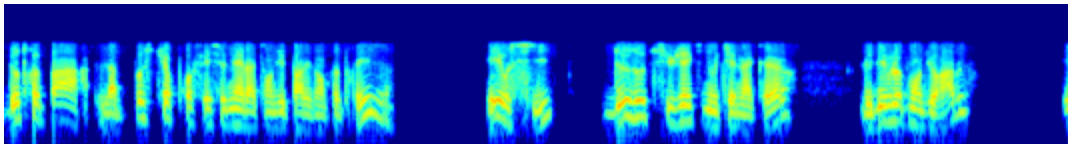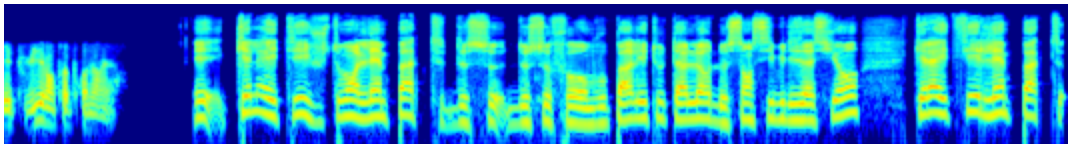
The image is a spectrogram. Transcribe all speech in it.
d'autre part, la posture professionnelle attendue par les entreprises, et aussi deux autres sujets qui nous tiennent à cœur, le développement durable et puis l'entrepreneuriat. Et quel a été justement l'impact de ce, de ce forum? Vous parliez tout à l'heure de sensibilisation. Quel a été l'impact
